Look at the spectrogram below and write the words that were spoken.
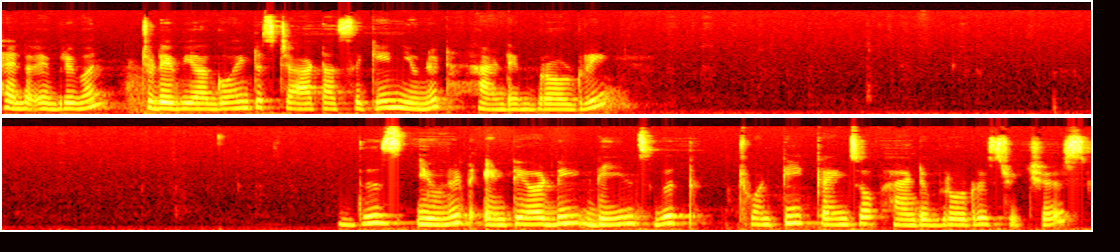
Hello everyone. Today we are going to start our second unit hand embroidery. This unit entirely deals with 20 kinds of hand embroidery stitches.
